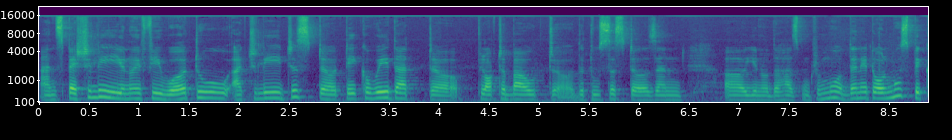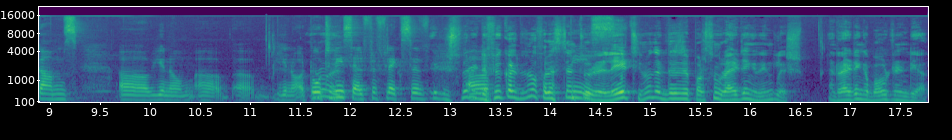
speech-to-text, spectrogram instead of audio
And especially, you know, if he were to actually just uh, take away that uh, plot about uh, the two sisters and, you know, the husband Pramod, then it almost becomes uh, you know, uh, uh, you know, a totally no, self-reflexive. It's very difficult, you know, for instance, piece. to relate, you know, that there is a person writing in English and writing about India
